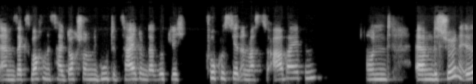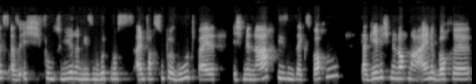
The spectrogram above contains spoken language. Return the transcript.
ähm, sechs Wochen ist halt doch schon eine gute Zeit, um da wirklich fokussiert an was zu arbeiten. Und ähm, das Schöne ist, also ich funktioniere in diesem Rhythmus einfach super gut, weil ich mir nach diesen sechs Wochen, da gebe ich mir noch mal eine Woche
